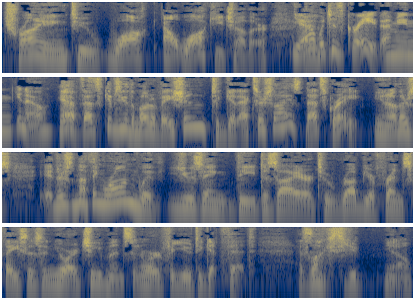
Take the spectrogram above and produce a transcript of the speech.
trying to walk, outwalk each other. yeah, And- which is great. I mean, you know, Yeah, if that gives you the motivation to get exercise, that's great. You know, there's there's nothing wrong with using the desire to rub your friends' faces and your achievements in order for you to get fit, as long as you you know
